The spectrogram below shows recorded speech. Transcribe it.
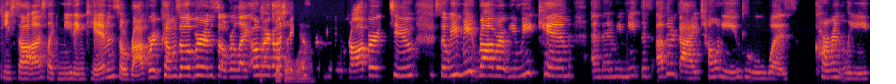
he saw us like meeting kim and so robert comes over and so we're like oh my gosh oh, I wow. guess we're meeting robert too so we meet robert we meet kim and then we meet this other guy tony who was currently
